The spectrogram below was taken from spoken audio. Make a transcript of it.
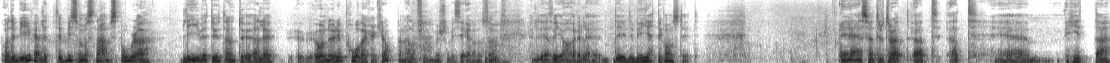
Och det blir väldigt, det blir som att snabbspola livet utan att du, eller jag undrar hur det påverkar kroppen, alla filmer som vi ser och så, eller det vi gör, eller, det, det blir jättekonstigt. Eh, så jag tror att, att, att eh, hitta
